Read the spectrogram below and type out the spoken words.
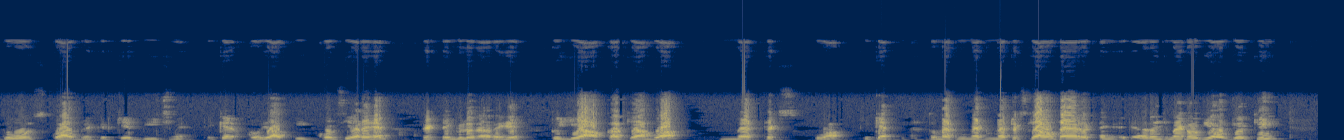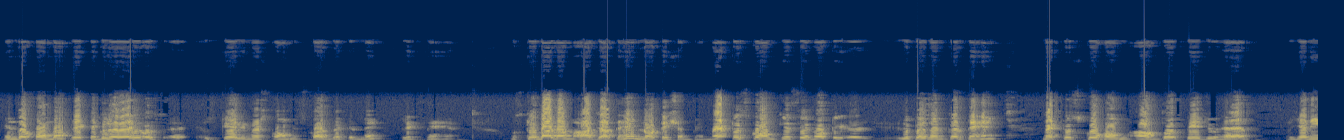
दो स्क्वायर ब्रैकेट के बीच में, ठीक है? और ये आपकी कौन सी अरे है? रेक्टेंगुलर अरे है। तो ये आपका क्या हुआ? मैट्रिक्स हुआ, ठीक है? तो मैट्रिक्स क्या होता है? अरेंजमेंट होती है ऑब्जेक्ट की in the form of rectangular array और उसके एलिमेंट्स को हम स्क्वायर ब्रैकेट में लिखते हैं। उसके बाद हम आ जाते हैं नोटेशन पे। मैट्रिक्स को हम कैसे रिप्रेजेंट करते हैं? मैट्रिक्स को हम आमतौर पे जो है यानी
